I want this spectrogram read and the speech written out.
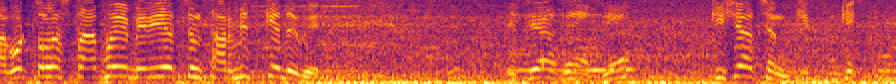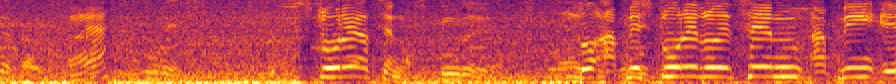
আগরতলা স্টাফ হয়ে বেরিয়ে যাচ্ছেন সার্ভিস কে দেবে? কিসে আছেন আপনি? কিসে আছেন? স্টোরে হ্যাঁ? স্টোরে আছেন? তো আপনি স্টোরে রয়েছেন আপনি এ,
